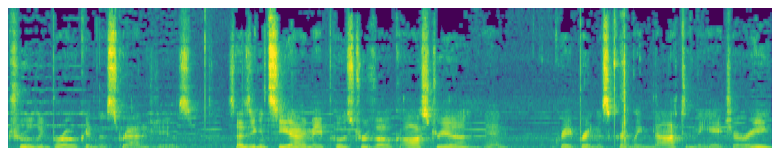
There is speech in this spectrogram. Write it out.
truly broken this strategy is. So as you can see, I'm a post-revoke Austria, and Great Britain is currently not in the HRE.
